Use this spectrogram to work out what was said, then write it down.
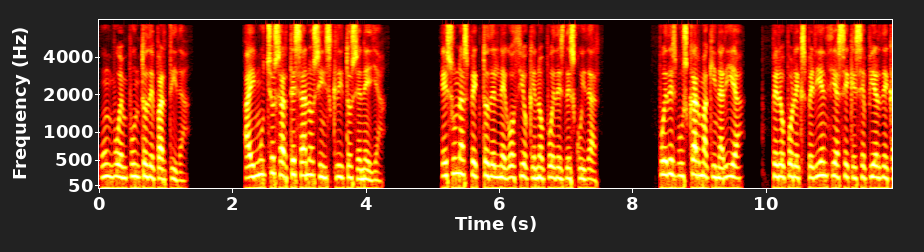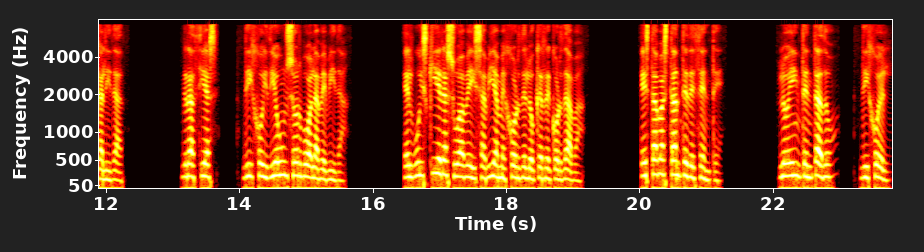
un buen punto de partida. Hay muchos artesanos inscritos en ella. Es un aspecto del negocio que no puedes descuidar. Puedes buscar maquinaria, pero por experiencia sé que se pierde calidad. Gracias, dijo y dio un sorbo a la bebida. El whisky era suave y sabía mejor de lo que recordaba. Está bastante decente. Lo he intentado, dijo él.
